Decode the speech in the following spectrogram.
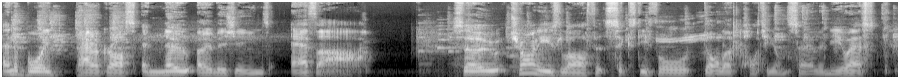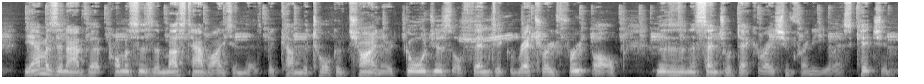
and avoid paragraphs and no aubergines ever. So, Chinese laugh at $64 potty on sale in the US. The Amazon advert promises a must have item that has become the talk of China a gorgeous, authentic retro fruit bowl that is an essential decoration for any US kitchen.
